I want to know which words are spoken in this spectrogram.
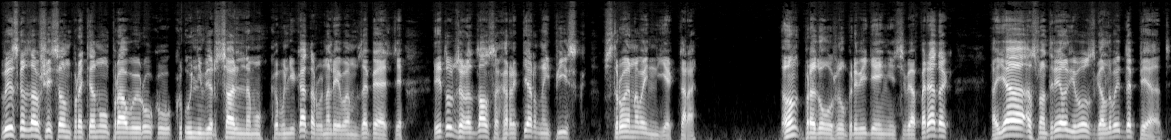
Высказавшись, он протянул правую руку к универсальному коммуникатору на левом запястье, и тут же раздался характерный писк встроенного инъектора. Он продолжил приведение себя в порядок, а я осмотрел его с головы до пят,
